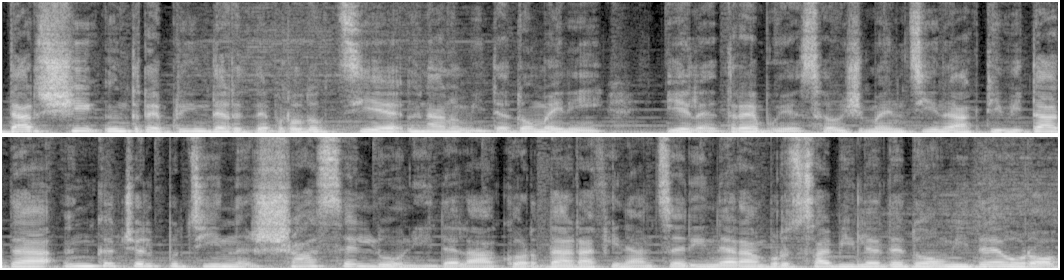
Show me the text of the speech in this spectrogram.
dar și întreprinderi de producție în anumite domenii. Ele trebuie să își mențină activitatea încă cel puțin șase luni de la acordarea finanțării nerambursabile de 2000 de euro,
